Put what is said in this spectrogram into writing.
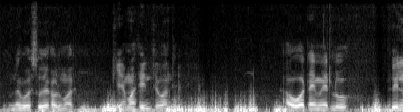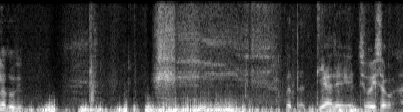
તમને વસ્તુ દેખાડું મારે. કેમાંથી જવાનું છે? આવવા ટાઈમે એટલું ફીલ નહોતું થયું. અત્યારે જોઈ શકો છો.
